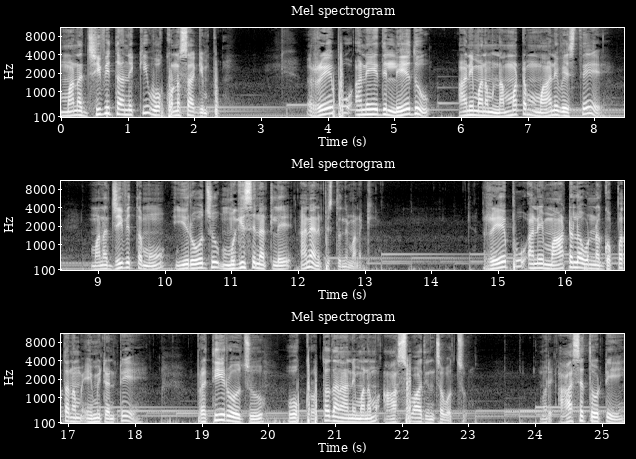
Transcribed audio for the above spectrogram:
మన జీవితానికి ఓ కొనసాగింపు. రేపు అనేది లేదు అని మనం నమ్మటం మానివేస్తే మన జీవితము ఈరోజు ముగిసినట్లే అని అనిపిస్తుంది మనకి. రేపు అనే మాటలో ఉన్న గొప్పతనం ఏమిటంటే ప్రతిరోజు ఓ క్రొత్తదనాన్ని మనం ఆస్వాదించవచ్చు. మరి ఆశతోటి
